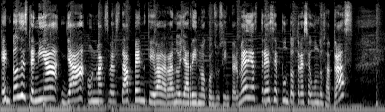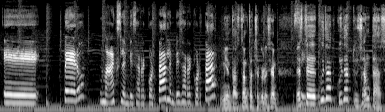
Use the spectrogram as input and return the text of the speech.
Entonces tenía ya un Max Verstappen que iba agarrando ya ritmo con sus intermedias, 13.3 segundos atrás. Eh, pero Max le empieza a recortar, le empieza a recortar. Mientras tanto Checo le decían, Sí. este, cuida, cuida tus llantas,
